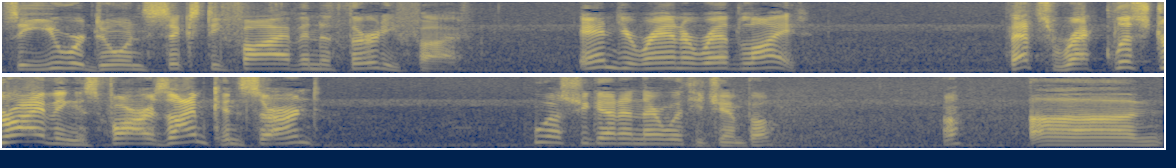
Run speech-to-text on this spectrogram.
See, you were doing 65 into 35, and you ran a red light. That's reckless driving as far as I'm concerned. Who else you got in there with you, Jimbo? Huh? Uh,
